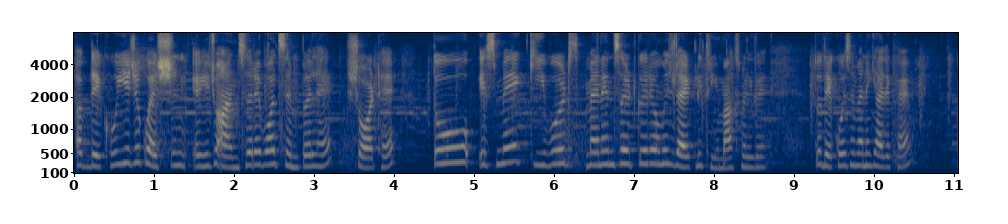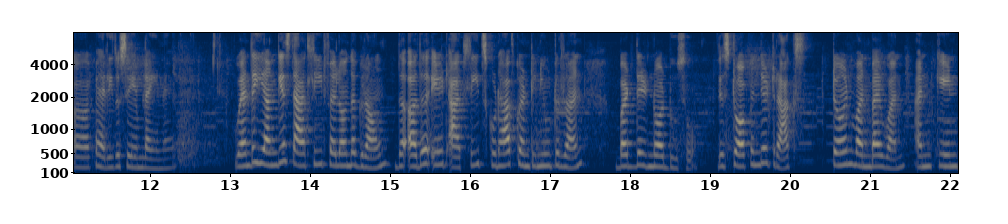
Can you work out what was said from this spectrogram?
अब देखो ये जो क्वेश्चन ये जो आंसर है बहुत सिंपल है शॉर्ट है. तो इसमें कीवर्ड्स मैंने इंसर्ट करे और मुझे डायरेक्टली थ्री मार्क्स मिल गए. तो देखो इसमें मैंने क्या लिखा है? पहली तो सेम लाइन है. When the youngest athlete fell on the ground the other eight athletes could have continue to run but they did not do so they stop in their tracks turned one by one and came,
